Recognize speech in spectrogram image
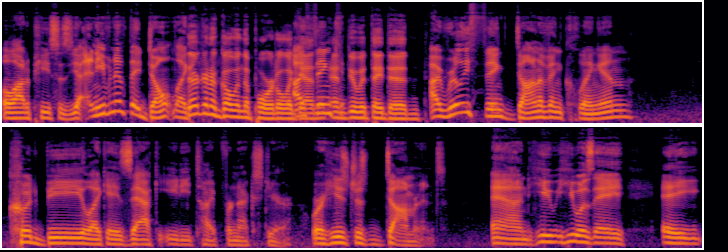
a lot of pieces, yeah, and even if they don't, like They're going to go in the portal again think- and do what they did. I really think Donovan Clingan could be like a Zach Edey type for next year, where he's just dominant. And he he was a a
